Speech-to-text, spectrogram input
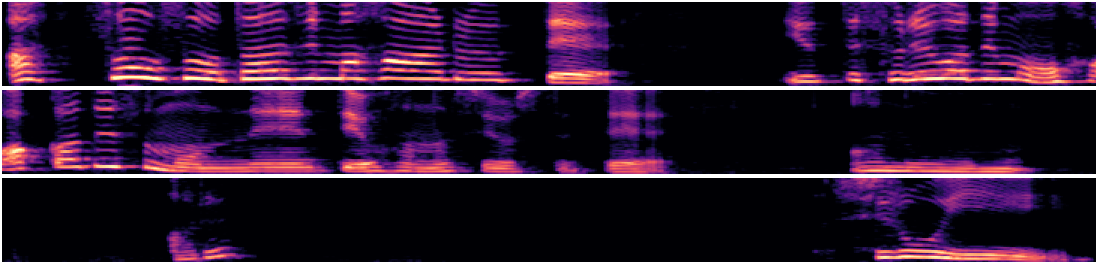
あ、そうそう、タージマハールって言って、それはでもお墓ですもんねっていう話をしてて、あの、あれ？白い、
